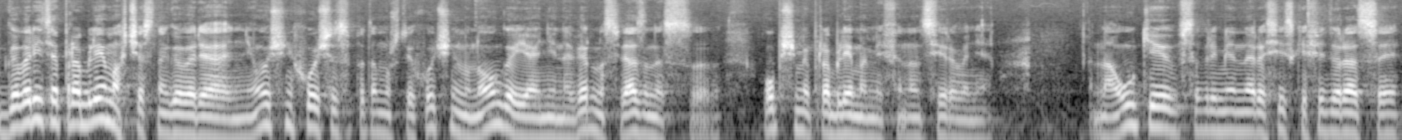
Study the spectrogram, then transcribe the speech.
Э, говорить о проблемах, честно говоря, не очень хочется, потому что их очень много, и они, наверное, связаны с общими проблемами финансирования науки в современной Российской Федерации.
